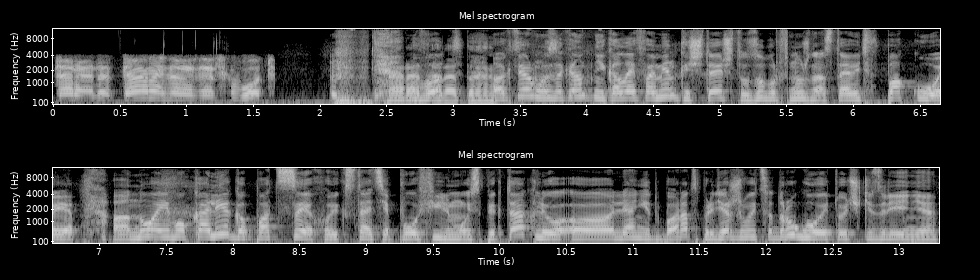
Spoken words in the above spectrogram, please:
Тара-тара-тара-тара. Вот. Вот актер-музыкант Николай Фоменко считает, что Зубров нужно оставить в покое. А, ну а его коллега по цеху и, кстати, по фильму и спектаклю э, Леонид Барац придерживается другой точки зрения.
